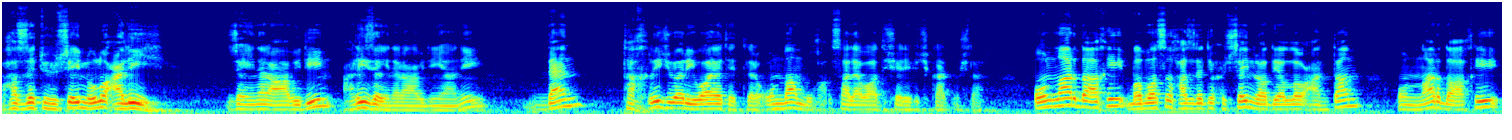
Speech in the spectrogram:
Hazreti Hüseyin oğlu Ali. Zeynel Abidin, Ali Zeynel Abidin yani den tahric ve rivayet ettiler. Ondan bu salavat-ı şerifi çıkartmışlar. Onlar dahi babası Hazreti Hüseyin radıyallahu anh'tan onlar dahi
